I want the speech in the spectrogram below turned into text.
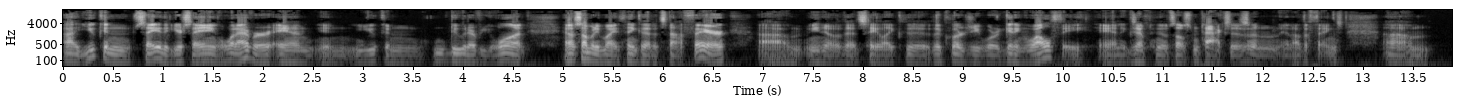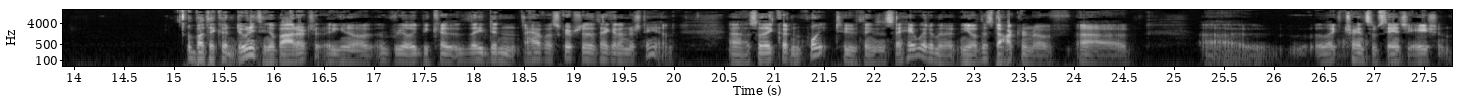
uh, you can say that you're saying whatever, and, and you can do whatever you want. Now, somebody might think that it's not fair um, you know, that say like the, the clergy were getting wealthy and exempting themselves from taxes and, and other things. Um, but they couldn't do anything about it, you know, really because they didn't have a scripture that they could understand. Uh, so they couldn't point to things and say, hey, wait a minute, you know, this doctrine of, uh, uh, like transubstantiation,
